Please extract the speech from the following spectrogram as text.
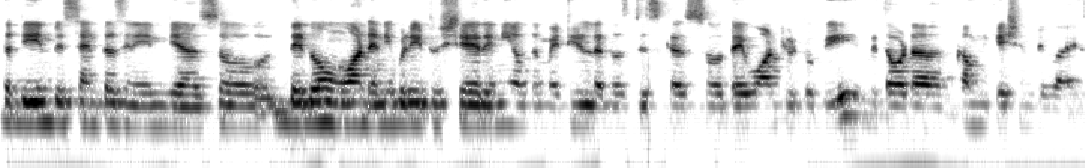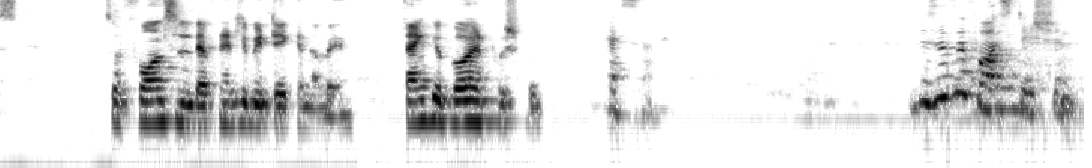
the DNB centers in India. So they don't want anybody to share any of the material that was discussed. So they want you to be without a communication device. So phones will definitely be taken away. Thank you. Go ahead, Kushbu. Yes, sir. This is the first station.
